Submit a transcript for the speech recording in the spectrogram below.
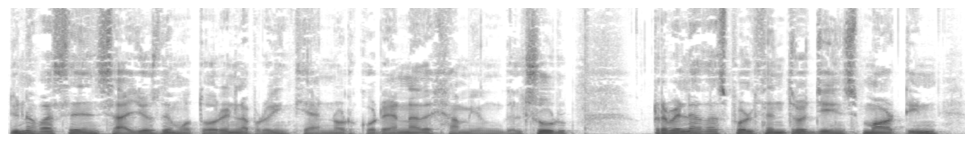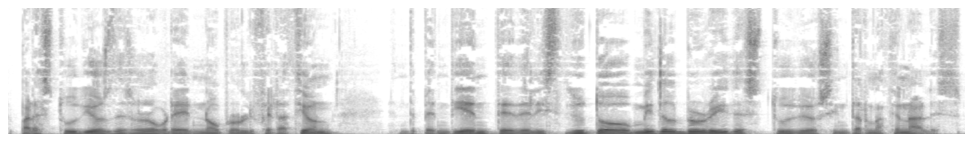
de una base de ensayos de motor en la provincia norcoreana de Hamgyong del Sur, reveladas por el Centro James Martin para estudios de sobre no proliferación, dependiente del Instituto Middlebury de Estudios Internacionales.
